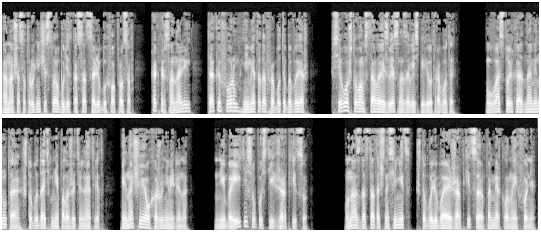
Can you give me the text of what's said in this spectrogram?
а наше сотрудничество будет касаться любых вопросов, как персоналей, так и форм и методов работы БВР, всего, что вам стало известно за весь период работы. У вас только одна минута, чтобы дать мне положительный ответ, иначе я ухожу немедленно. Не боитесь упустить жар-птицу? У нас достаточно синиц, чтобы любая жар-птица померкла на их фоне.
